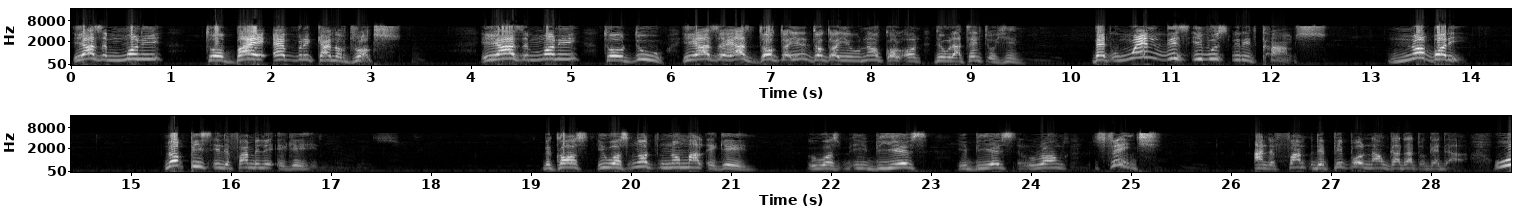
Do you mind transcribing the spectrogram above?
he has the money to buy every kind of drugs. He has the money to do. He has, he has doctor, any doctor he will now call on, they will attend to him. But when this evil spirit comes, nobody, no peace in the family again. Because he was not normal again. He was he behaves he behaves wrong, strange. And the fam- the people now gather together. Who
